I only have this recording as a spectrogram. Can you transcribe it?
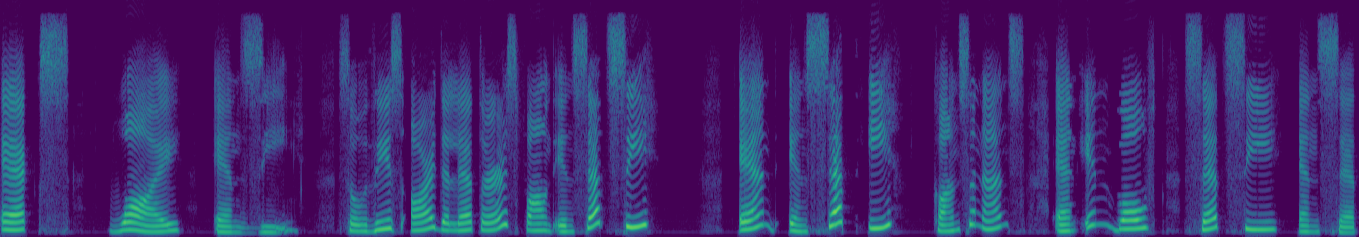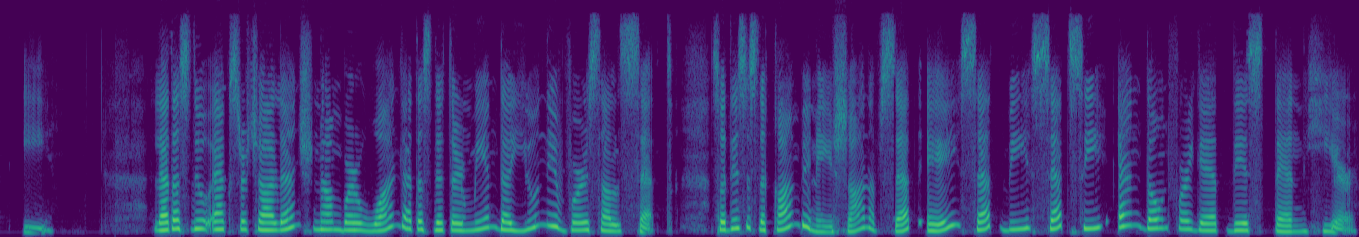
X, Y, and Z. So these are the letters found in set C and in set E consonants and in both set C and set E. Let us do extra challenge number one. Let us determine the universal set. So this is the combination of set A, set B, set C, and don't forget this 10 here.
